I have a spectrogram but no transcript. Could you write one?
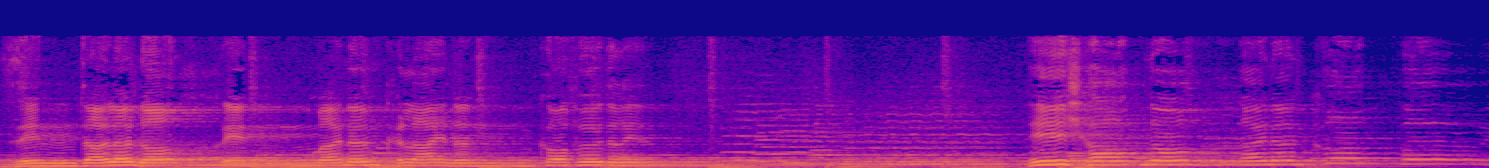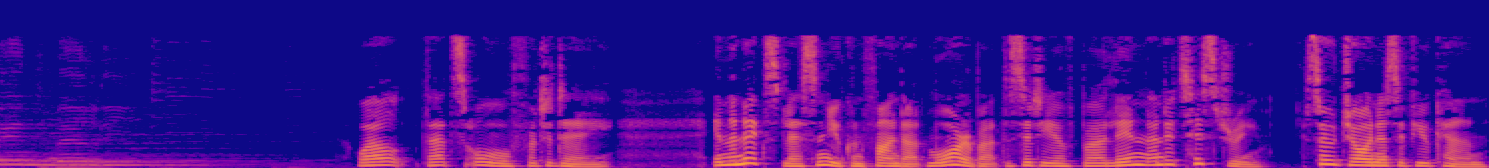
sind alle noch in meinem kleinen Koffer drin. Ich hab noch einen Koffer in Berlin. Well, that's all for today. In the next lesson, you can find out more about the city of Berlin and its history. So join us if you can.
